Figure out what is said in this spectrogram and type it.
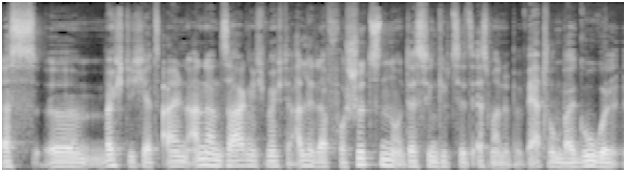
Das äh, möchte ich jetzt allen anderen sagen. Ich möchte alle davor schützen und deswegen gibt es jetzt erstmal eine Bewertung bei Google.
